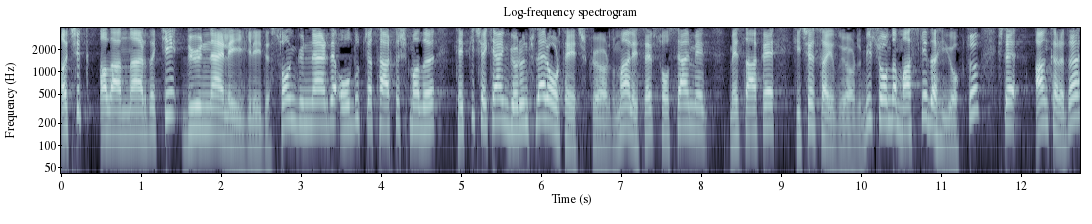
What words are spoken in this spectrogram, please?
açık alanlardaki düğünlerle ilgiliydi. Son günlerde oldukça tartışmalı, tepki çeken görüntüler ortaya çıkıyordu. Maalesef sosyal me- mesafe hiçe sayılıyordu. Birçoğunda maske dahi yoktu. İşte Ankara'da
